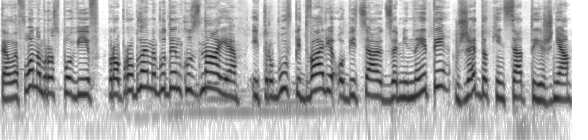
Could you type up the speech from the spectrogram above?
Телефоном розповів про проблеми будинку. Знає і трубу в підвалі обіцяють замінити вже до кінця тижня.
